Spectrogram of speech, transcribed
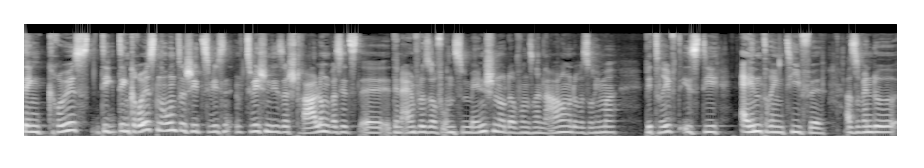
den, größt, die, den größten Unterschied zwischen, zwischen dieser Strahlung, was jetzt äh, den Einfluss auf uns Menschen oder auf unsere Nahrung oder was auch immer betrifft, ist die Eindringtiefe. Also wenn du,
